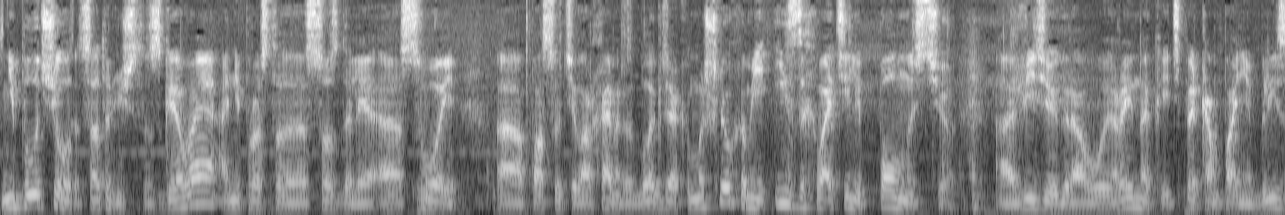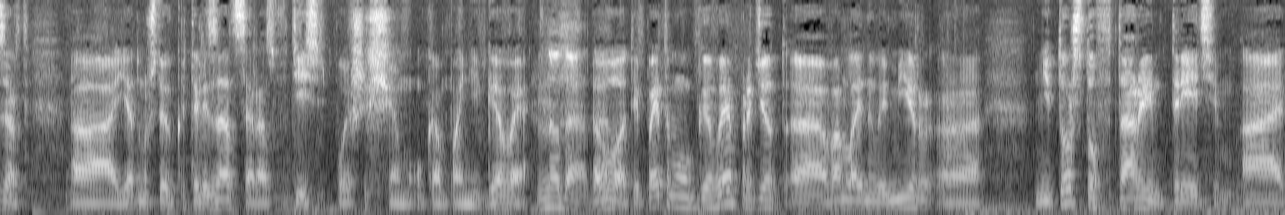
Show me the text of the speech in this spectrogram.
Не получил это сотрудничество с ГВ, они просто создали э, свой, э, по сути, Warhammer с блэкджеком и шлюхами и захватили полностью э, видеоигровой рынок. И теперь компания Blizzard, я думаю, что ее капитализация раз в 10 больше, чем у компании ГВ. Ну да, да. Вот, и поэтому ГВ придет в онлайновый мир не то что вторым, третьим, а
